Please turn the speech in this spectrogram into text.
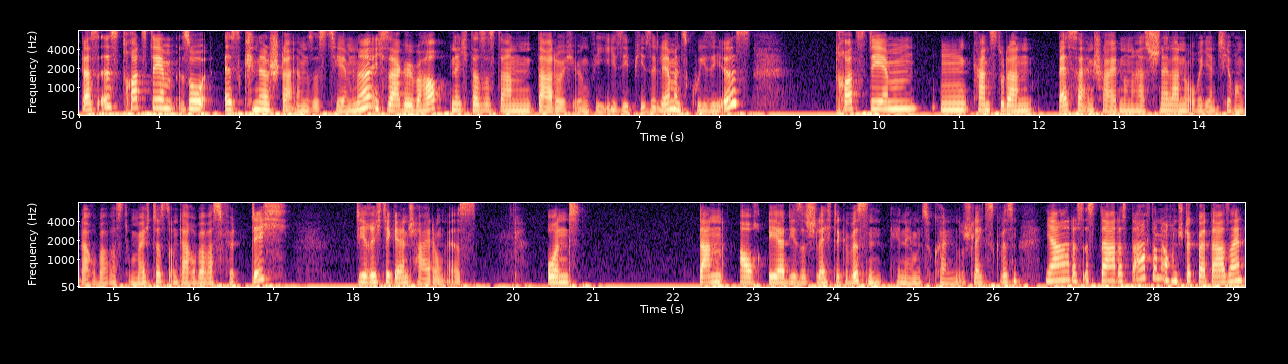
Das ist trotzdem so, es knirscht da im System. Ne? Ich sage überhaupt nicht, dass es dann dadurch irgendwie easy peasy lemon squeezy ist. Trotzdem kannst du dann besser entscheiden und hast schneller eine Orientierung darüber, was du möchtest und darüber, was für dich die richtige Entscheidung ist und dann auch eher dieses schlechte Gewissen hinnehmen zu können. So schlechtes Gewissen, ja, das ist da, das darf dann auch ein Stück weit da sein.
